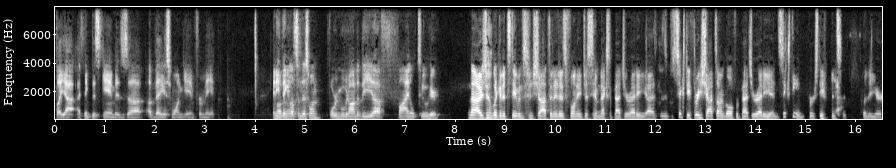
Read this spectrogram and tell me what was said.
But yeah, I think this game is uh, a Vegas one game for me. Anything else in this one before we move it on to the uh, final two here? No, I was just looking at Stephenson's shots, and it is funny, just him next to Pacioretty. Uh, 63 shots on goal for Pacioretty and 16 for Stephenson yeah. for the year.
